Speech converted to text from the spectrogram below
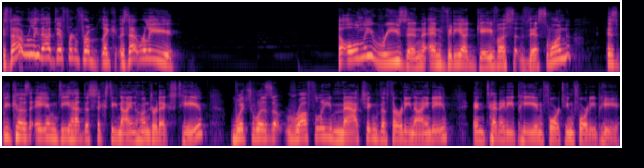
Is that really that different from like is that really the only reason Nvidia gave us this one is because AMD had the 6900 XT, which was roughly matching the 3090 in 1080p and 1440p.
